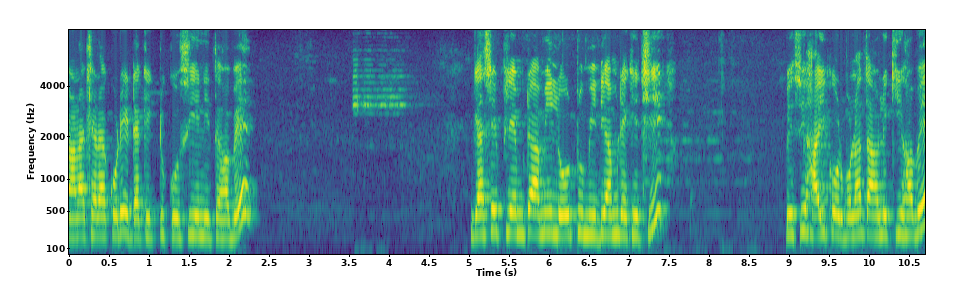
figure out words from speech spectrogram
নাড়াচাড়া করে এটাকে একটু কষিয়ে নিতে হবে। গ্যাসের ফ্লেমটা আমি লো টু মিডিয়াম রেখেছি। বেশি হাই করব না, তাহলে কি হবে?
